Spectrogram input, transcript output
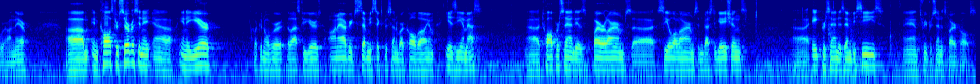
we're on there. Um, in calls for service in a, uh, in a year, looking over the last few years, on average, seventy-six percent of our call volume is EMS. Uh, Twelve percent is fire alarms, uh, CO alarms, investigations. Uh, Eight percent is MVCs, and three percent is fire calls.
